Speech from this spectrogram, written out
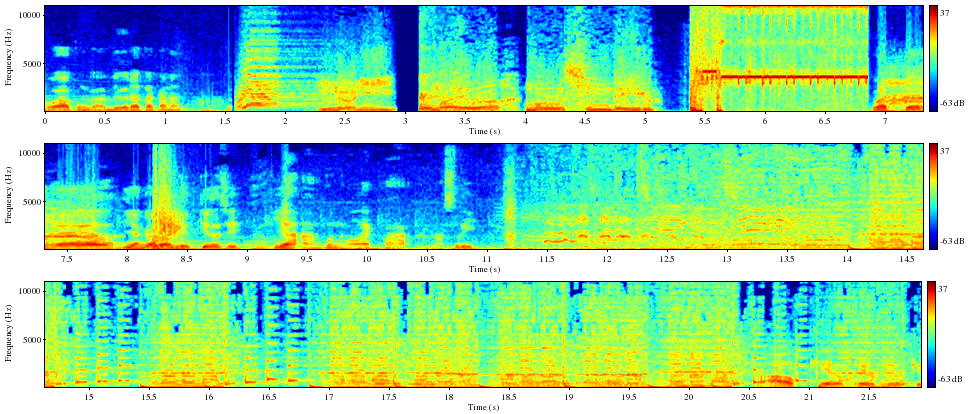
Wah, aku nggak ambil rata kanan. Nani? What the hell? Dia nggak one hit kill sih. Ya ampun ngelek pak, asli. Oke okay, oke okay, oke okay, oke,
